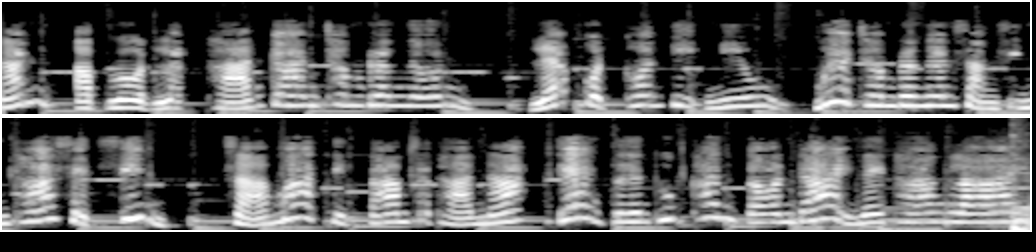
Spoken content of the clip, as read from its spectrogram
นั้นอัปโหลดหลักฐานการชำระเงิน และกดคอนตินิว เมื่อชำระเงินสั่งสินค้าเสร็จสิ้น สามารถติดตามสถานะ แจ้งเตือนทุกขั้นตอนได้ในทางไลน์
